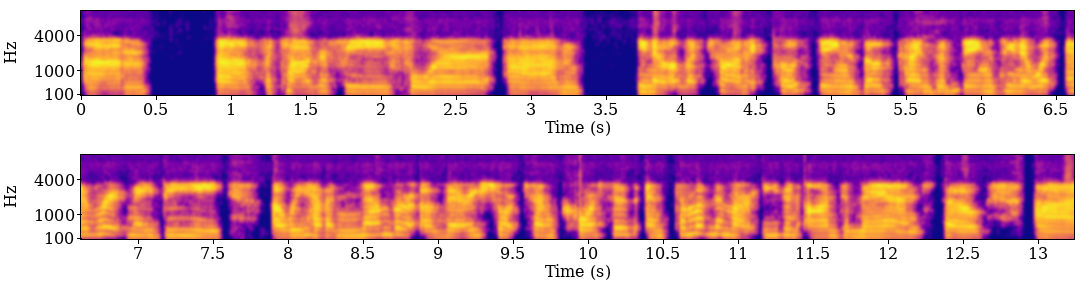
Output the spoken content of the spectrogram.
um, uh, photography for um, you know electronic postings, those kinds of things. You know, whatever it may be, uh, we have a number of very short-term courses, and some of them are even on demand. So uh,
